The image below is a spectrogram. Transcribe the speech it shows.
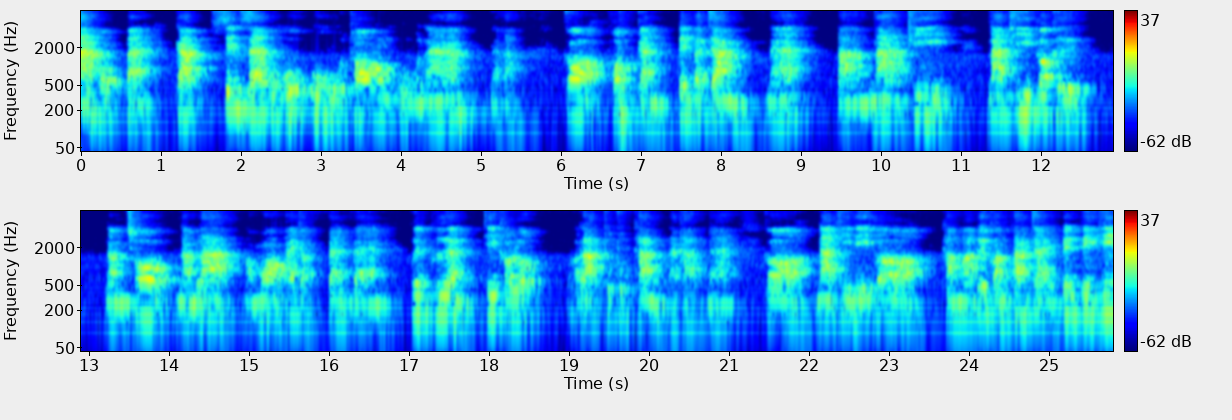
2568 กับสินแสอูอู่ทองอู่น้ำนะครับก็พบกันเป็นประจำนะตามหน้าที่ หน้าที่ก็คือ นำโชคนำลาบมามอบให้กับแฟนๆเพื่อนๆที่เคารพรักทุกๆท่านนะครับนะก็หน้าที่นี้ก็ทำมาด้วยความตั้งใจเป็นปีที่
